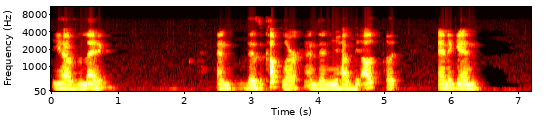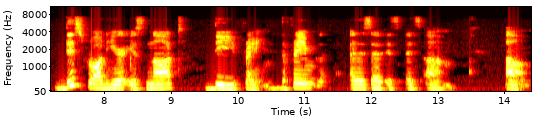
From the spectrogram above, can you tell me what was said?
you have leg and there's a coupler and then you have the output. And again this rod here is not the frame. The frame as I said it's it's um, um,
